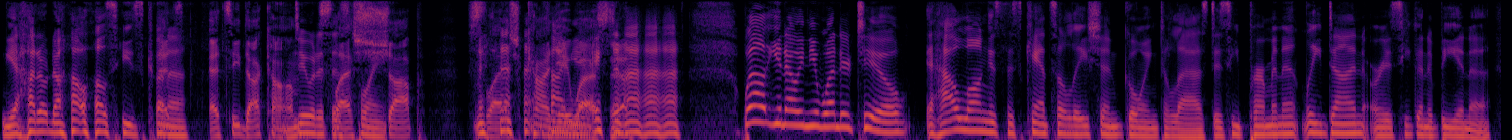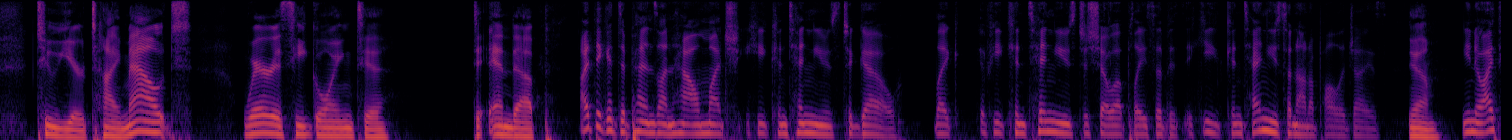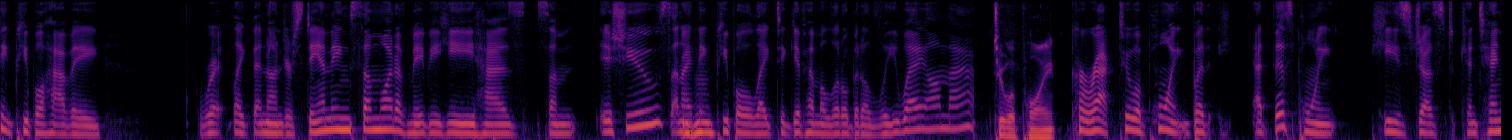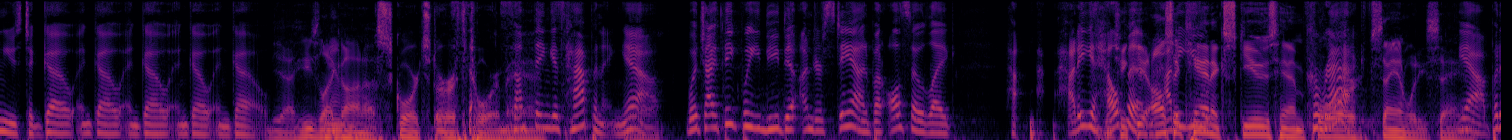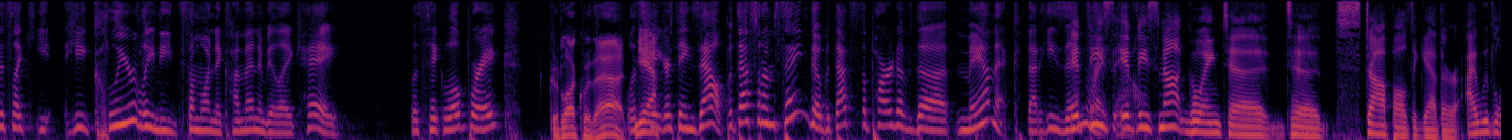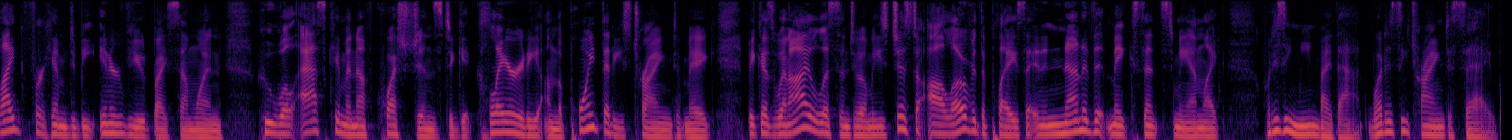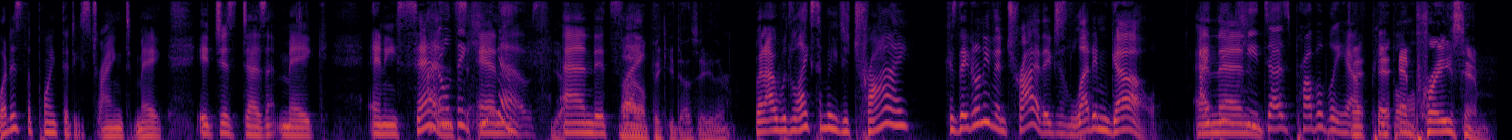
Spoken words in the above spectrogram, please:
Yeah, I don't know how else he's gonna. Ets- Etsy.com Do it at this slash point. shop slash Kanye, West. well, you know, and you wonder too, how long is this cancellation going to last? Is he permanently done, or is he going to be in a two-year timeout? Where is he going to to end up? I think it depends on how much he continues to go. Like if he continues to show up places, if he continues to not apologize. Yeah. You know, I think people have a like an understanding somewhat of maybe he has some issues, and I think mm-hmm. people like to give him a little bit of leeway on that. To a point. Correct to a point, but at this point, he's just continues to go and go and go and go and go. Yeah, he's like mm. on a scorched earth tour, man. Something is happening, yeah. Which I think we need to understand, but also like how, how do you help She him? ca- How also do you- can't excuse him for saying what he's saying. Yeah, but it's like he, he clearly needs someone to come in and be like, "Hey, let's take a little break. Good luck with that. Let's Yeah. figure things out." But that's what I'm saying, though. But that's the part of the manic that he's in. if he's right if he's not going to to stop altogether, I would like for him to be interviewed by someone who will ask him enough questions to get clarity on the point that he's trying to make. Because when I listen to him, he's just all over the place, and none of it makes sense to me. I'm like, what does he mean by that? What is he trying to say? What is the point that he's trying to make? It just doesn't make any sense. I don't think he and, knows. And it's like I don't think he does either. but I would like somebody to try because they don't even try. They just let him go. I And think then he does probably have And, and- people. and praise him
